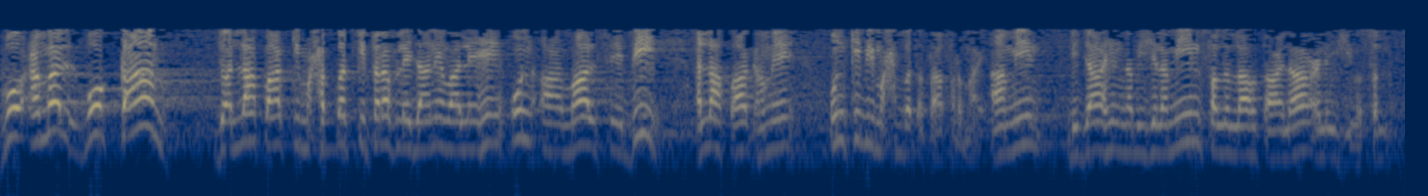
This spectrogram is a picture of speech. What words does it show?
وہ عمل، وہ کام جو اللہ پاک کی محبت کی طرف لے جانے والے ہیں، ان اعمال سے بھی اللہ پاک ہمیں ان کی بھی محبت عطا فرمائے۔ آمین۔ بجاہ نبی امین صلی اللہ تعالی علیہ وسلم۔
